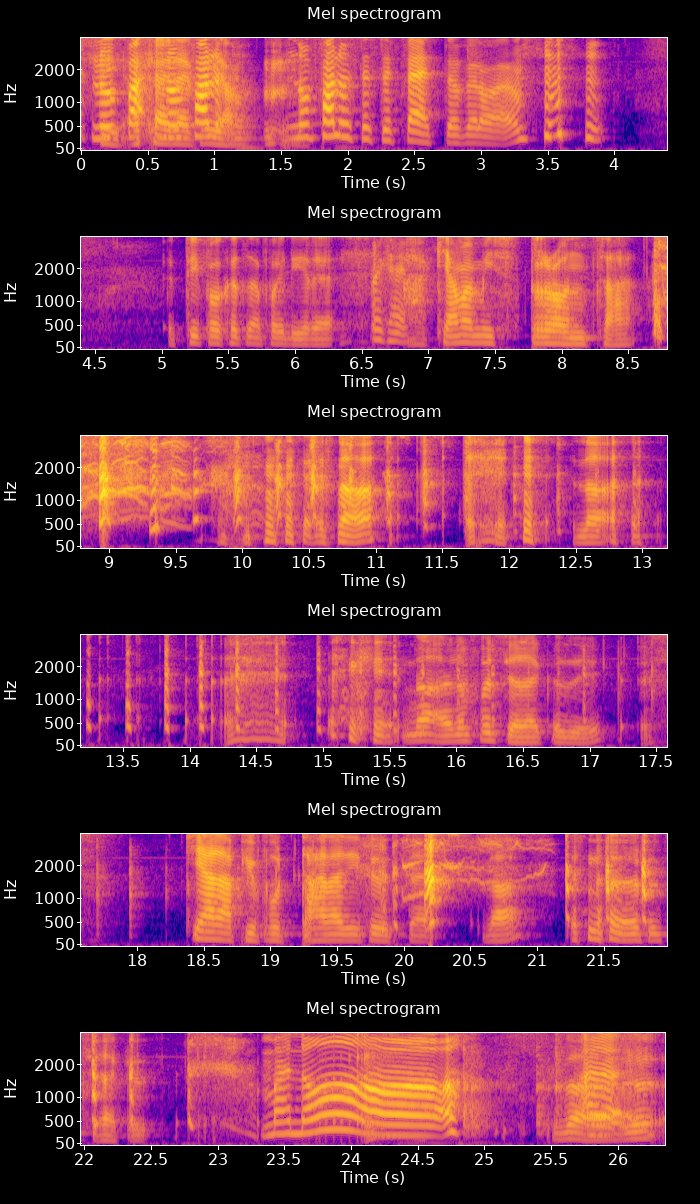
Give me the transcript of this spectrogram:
sì, non, fa, ok, non dai, fa lo, non fa lo stesso effetto, però. eh. Tipo cosa puoi dire? ok. Ah, chiamami stronza. no? no. no, non funziona così. Chi è la più puttana di tutte? No? No, non funziona così. Ma no! No, Allora- no,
